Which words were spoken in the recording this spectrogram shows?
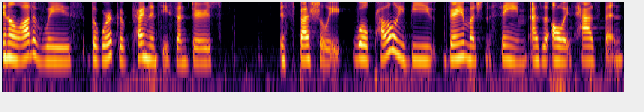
in a lot of ways, the work of pregnancy centers, especially, will probably be very much the same as it always has been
